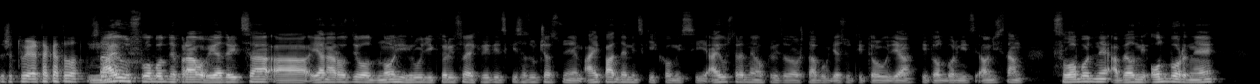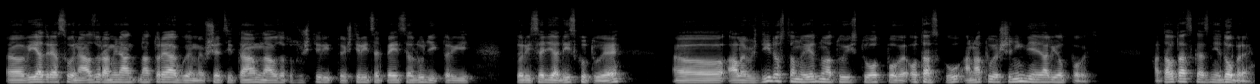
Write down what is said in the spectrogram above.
že tu je takáto? Majú slobodné právo vyjadriť sa a ja na rozdiel od mnohých ľudí, ktorí sú aj kritickí, sa zúčastňujem aj pandemických komisí, aj ústredného krizového štábu, kde sú títo ľudia, títo odborníci a oni sa tam slobodne a veľmi odborne vyjadria svoj názor a my na, na to reagujeme všetci tam. Naozaj to sú 4, to je 40-50 ľudí, ktorí, ktorí sedia a diskutuje. Uh, ale vždy dostanú jednu a tú istú odpoveď, otázku a na tú ešte nikdy nedali odpoveď. A tá otázka znie dobre.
